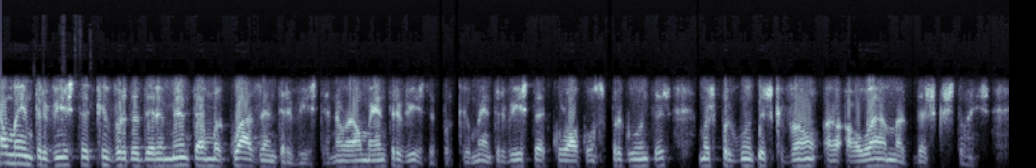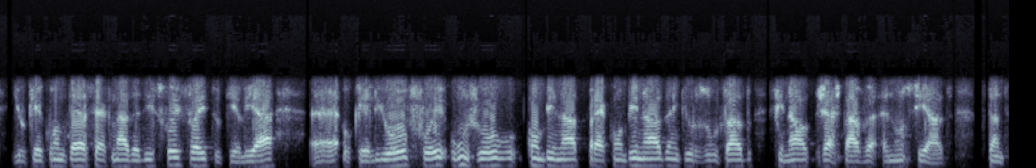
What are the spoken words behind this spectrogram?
É uma entrevista que verdadeiramente é uma quase entrevista, não é uma entrevista, porque uma entrevista colocam-se perguntas, mas perguntas que vão ao âmago das questões. E o que acontece é que nada disso foi feito. O que ali há, uh, o que ali houve foi um jogo combinado, pré-combinado, em que o resultado final já estava anunciado. Portanto,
